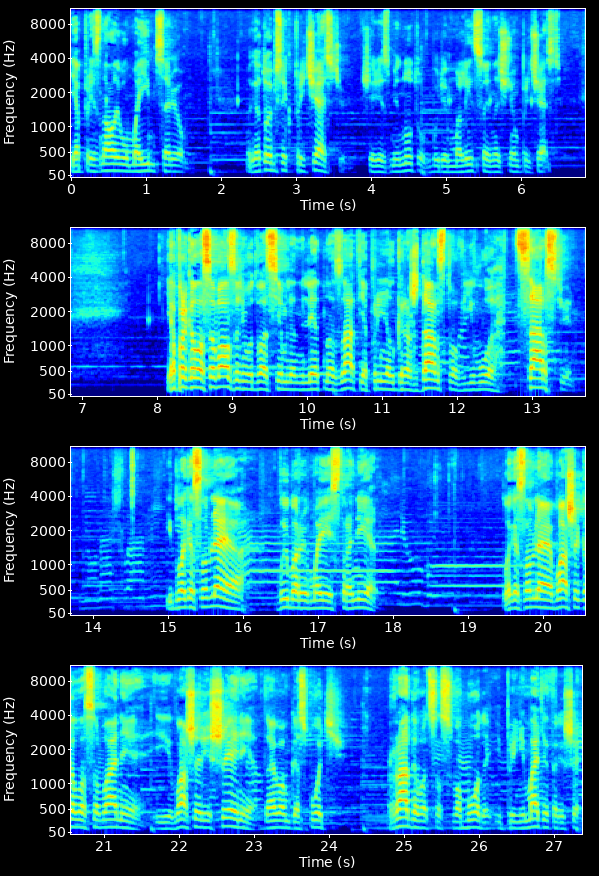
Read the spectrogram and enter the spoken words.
Я признал его моим царем. Мы готовимся к причастию. Через минуту будем молиться и начнем причастие. Я проголосовал за него 27 лет назад, я принял гражданство в его царстве. И благословляя выборы в моей стране, благословляя ваше голосование и ваше решение, дай вам Господь радоваться свободой и принимать это решение.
